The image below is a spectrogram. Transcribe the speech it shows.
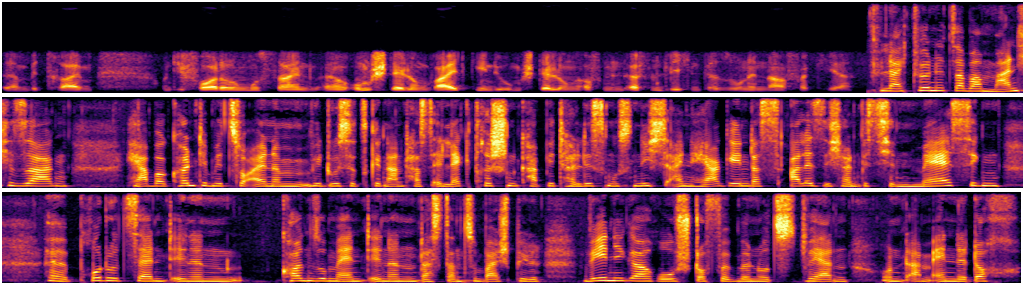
äh, betreiben. Und die Forderung muss sein, äh, Umstellung, weitgehende Umstellung auf einen öffentlichen Personennahverkehr. Vielleicht würden jetzt aber manche sagen, ja, aber könnte mit so einem, wie du es jetzt genannt hast, elektrischen Kapitalismus nicht einhergehen, dass alle sich ein bisschen mäßigen, äh, ProduzentInnen, KonsumentInnen, dass dann zum Beispiel weniger Rohstoffe benutzt werden und am Ende doch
